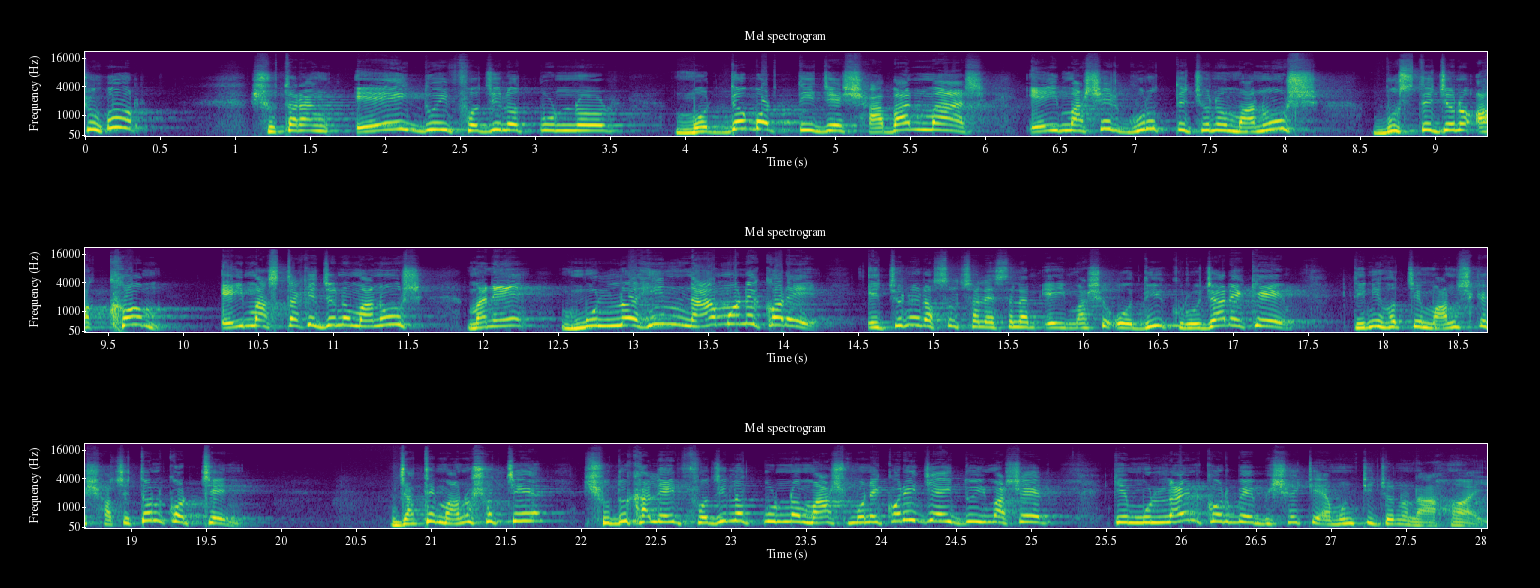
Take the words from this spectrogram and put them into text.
শুহুর। সুতরাং এই দুই ফজিলতপূর্ণর মধ্যবর্তী যে সাবান মাস, এই মাসের গুরুত্বের জন্য মানুষ বুঝতে যেন অক্ষম। এই মাসটাকে যেন মানুষ মানে মূল্যহীন না মনে করে। এই জন্য রসুল সাল্লাহ সাল্লাম এই মাসে অধিক রোজা রেখে তিনি হচ্ছে মানুষকে সচেতন করছেন। যাতে মানুষ হচ্ছে শুধু খালি এই ফজিলতপূর্ণ মাস মনে করি যে এই দুই মাসের কে মূল্যায়ন করবে, বিষয়টি এমনটি যেন না হয়।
